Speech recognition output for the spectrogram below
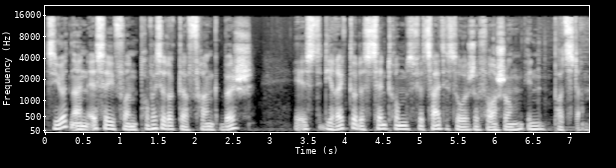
Sie hörten einen Essay von Prof. Dr. Frank Bösch, er ist Direktor des Zentrums für zeithistorische Forschung in Potsdam.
